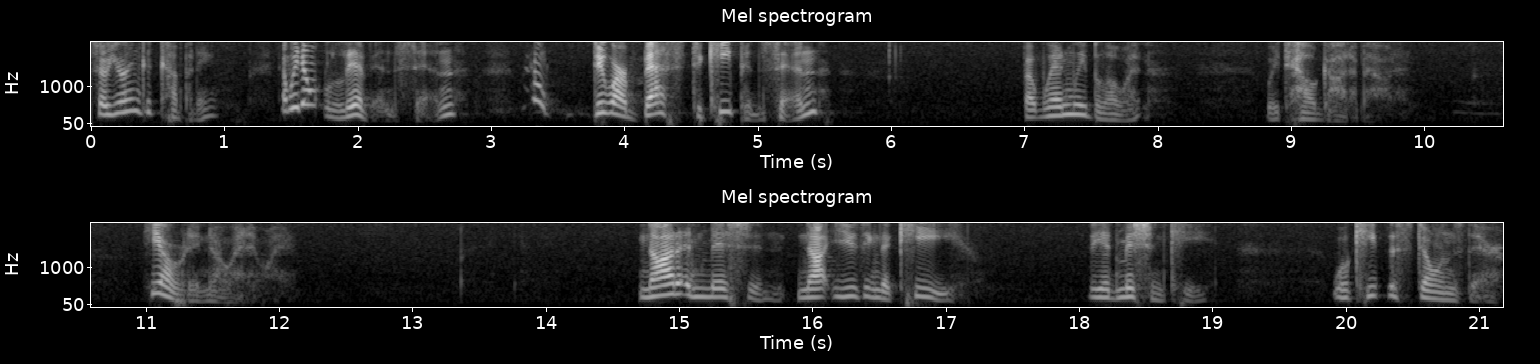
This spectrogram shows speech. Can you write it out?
So you're in good company. And we don't live in sin, we don't do our best to keep in sin. But when we blow it, we tell God about it. He already know anyway. Not admission, not using the key, the admission key, will keep the stones there.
